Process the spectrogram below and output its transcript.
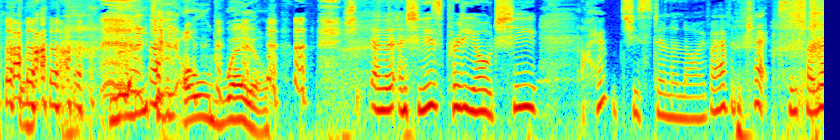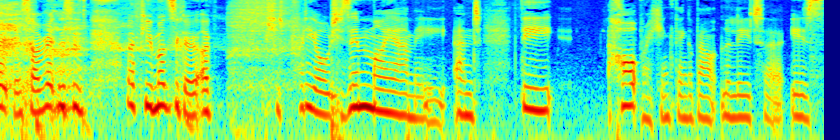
Lolita the old whale. and, and she is pretty old. She, I hope she's still alive. I haven't checked since I wrote this. I wrote this a- few months ago. i she's pretty old. She's in Miami, and the heartbreaking thing about Lolita is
